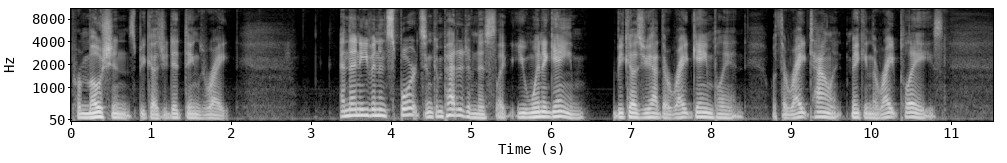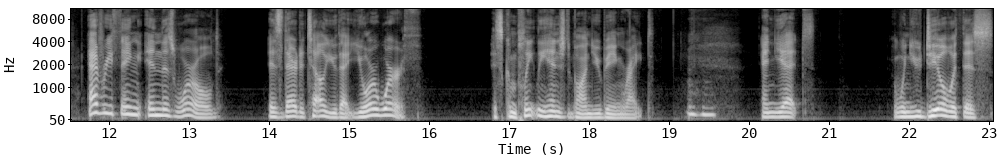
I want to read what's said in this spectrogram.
Promotions because you did things right. And then even in sports and competitiveness, like you win a game because you had the right game plan with the right talent, making the right plays. Everything in this world is there to tell you that your worth is completely hinged upon you being right. Mm-hmm. And yet, when you deal with this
